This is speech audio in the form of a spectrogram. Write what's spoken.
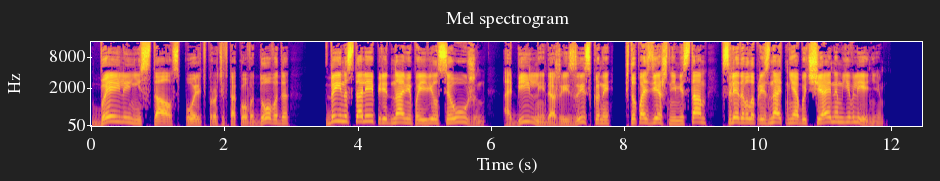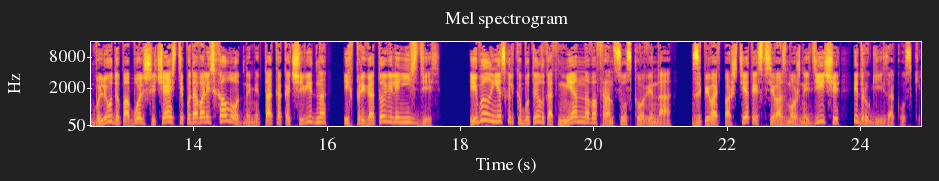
Бейли не стал спорить против такого довода, да и на столе перед нами появился ужин, обильный, даже изысканный, что по здешним местам следовало признать необычайным явлением. Блюда по большей части подавались холодными, так как, очевидно, их приготовили не здесь. И было несколько бутылок отменного французского вина, запивать паштеты из всевозможной дичи и другие закуски.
